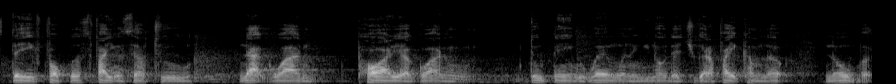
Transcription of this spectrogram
stay focused, fighting yourself to not go out and party or go out and do things with women when you know that you got a fight coming up. You know, but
